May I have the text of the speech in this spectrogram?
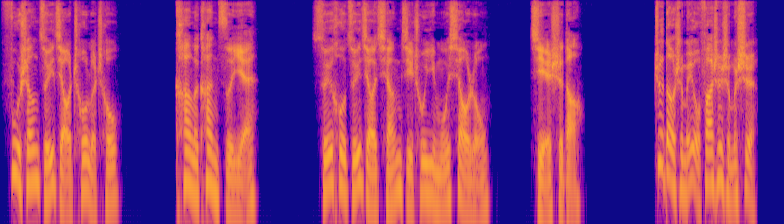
富商嘴角抽了抽，看了看紫妍，随后嘴角强挤出一抹笑容，解释道：“这倒是没有发生什么事，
